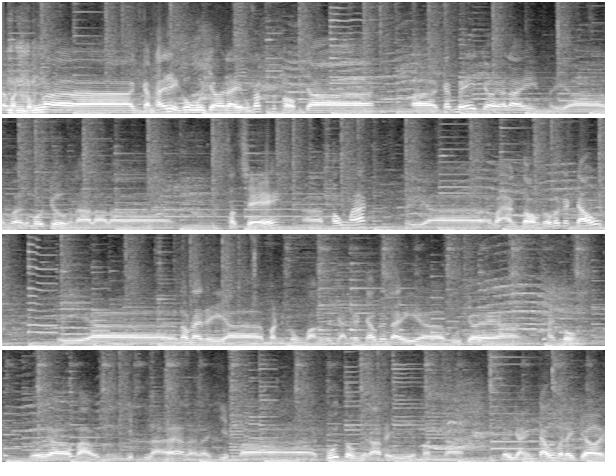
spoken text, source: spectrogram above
Là mình cũng ờ, cảm thấy thì khu vui chơi này cũng rất thích hợp cho ờ, các bé chơi ở đây. Thì ờ, về cái môi trường là là là sạch sẽ thoáng mát thì và an toàn đối với các cháu. Thì lâu nay thì mình cũng vẫn dẫn các cháu đến đây vui chơi hàng tuần. Cứ vào những dịp lễ là, là dịp cuối tuần gì đó thì mình đều dẫn cháu vào đây chơi.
